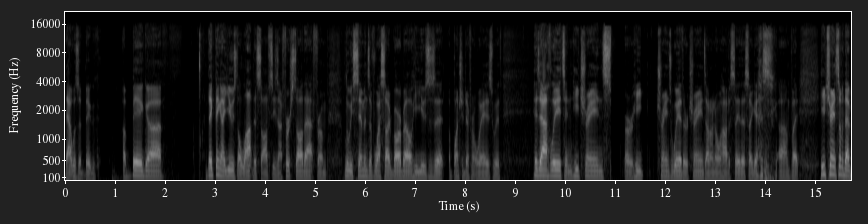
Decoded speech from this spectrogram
that was a big, a big, uh, big thing I used a lot this offseason. I first saw that from Louie Simmons of Westside Barbell. He uses it a bunch of different ways with his athletes, and he trains or he trains with or trains. I don't know how to say this, I guess, um, but he trains some of that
